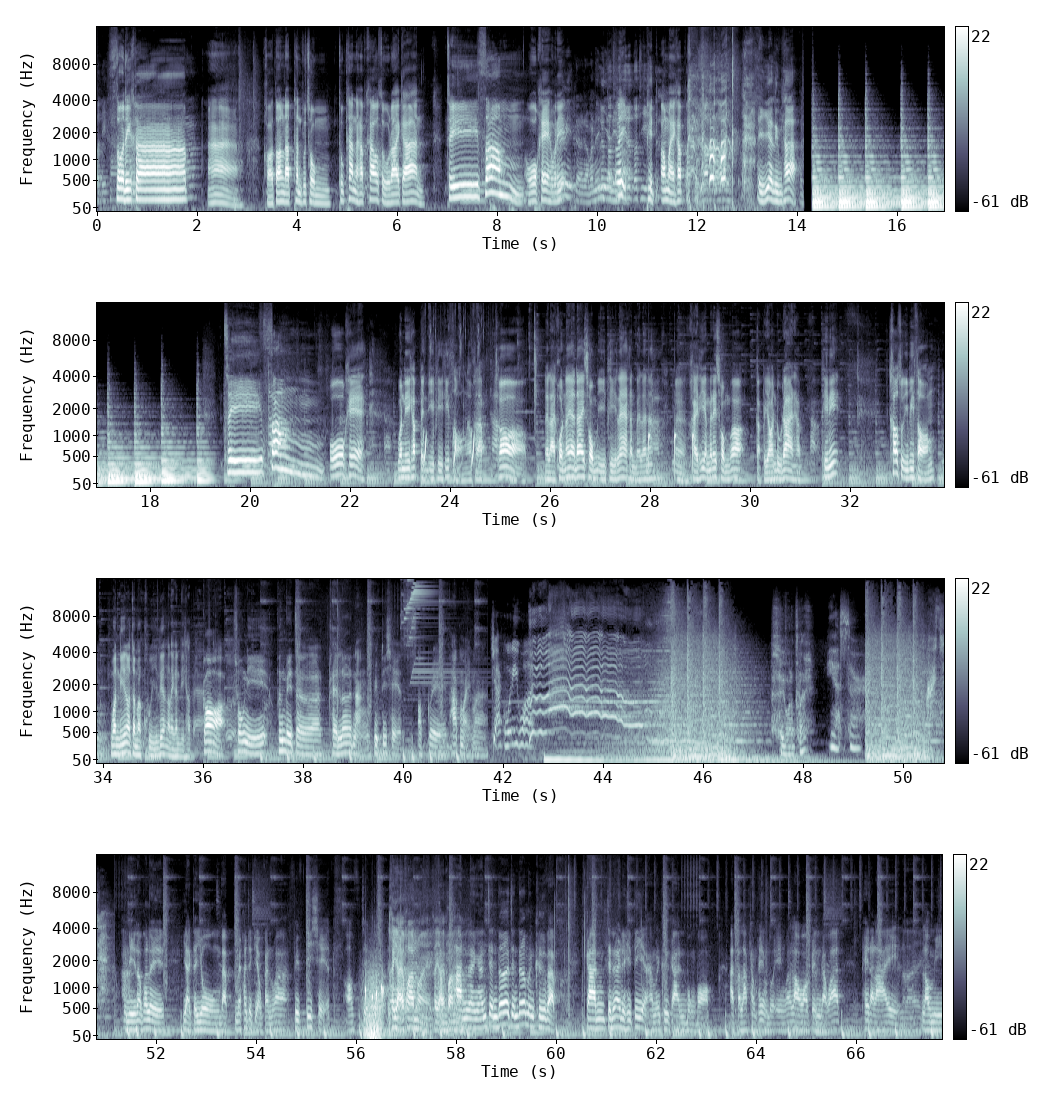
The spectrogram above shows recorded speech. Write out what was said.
วัสดีครับ สวัสดีครับ อ่า ขอต้อนรับท่านผู้ชมทุกท่านนะครับ เข้าสู่รายการทีซัมโอเค วันนี้เดี๋ยวเดี๋ยววันนี้ลืมีมอัตัวนทีนี้เอ้ยลืมตัวทีผิดเอาใหม่ครับครับไอ้เหี้ยลืมท่า ทีซัมโอเค วันนี้ครับเป็น EP ที่ 2 แล้วครับ ก็หลายๆ คนน่าจะได้ชม EP แรกกันไปแล้วนะ เออใครที่ยังไม่ได้ชมก็กลับไปย้อนดูได้นะครับทีนี้เข้าสู่ EP 2วันนี้เราจะมาคุยเรื่องอะไรกันดีครับ ก็ช่วงนี้เพิ่งไปเจอเทรลเลอร์หนัง Fifty Shades of Grey ภาคใหม่มา Jack, what do you want? So you want to play? Yes, sir. วันนี้เราก็เลย อยากจะโยงแบบไม่ค่อยจะเกี่ยวกันว่า Fifty Shades of Gender ขยายความหน่อย ขยายความหน่พัอนยอะไรงั้น gender gender มันคือแบบการ gender identity อะครับมันคือการบ่งบอกอัตลักษณ์ทางเพศของตัวเองว่าเราอะเป็นแบบว่าเพศอะไรเรามี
